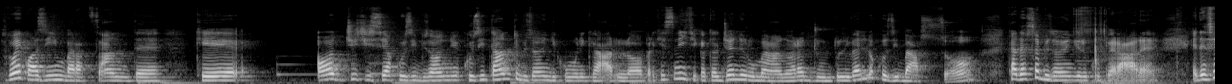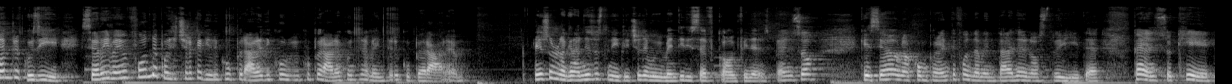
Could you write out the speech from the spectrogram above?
Secondo me è quasi imbarazzante che oggi ci sia così, bisogno, così tanto bisogno di comunicarlo, perché significa che il genere umano ha raggiunto un livello così basso che adesso ha bisogno di recuperare. Ed è sempre così, si arriva in fondo e poi si cerca di recuperare, di recuperare, continuamente recuperare. Io sono una grande sostenitrice dei movimenti di self-confidence, penso che sia una componente fondamentale delle nostre vite. Penso che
